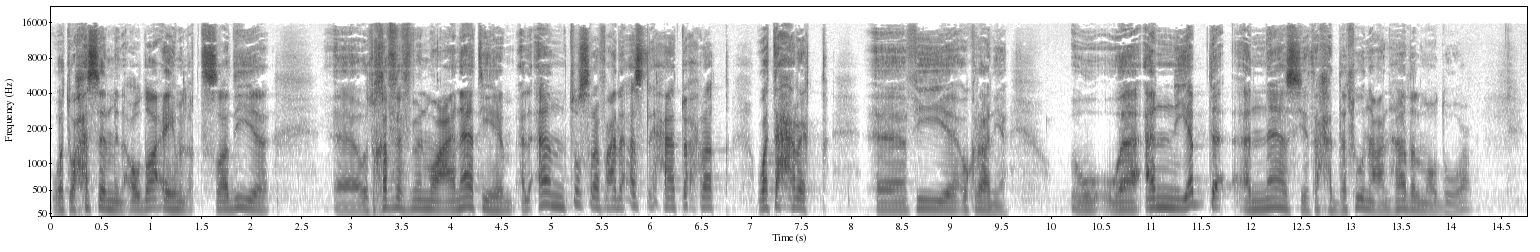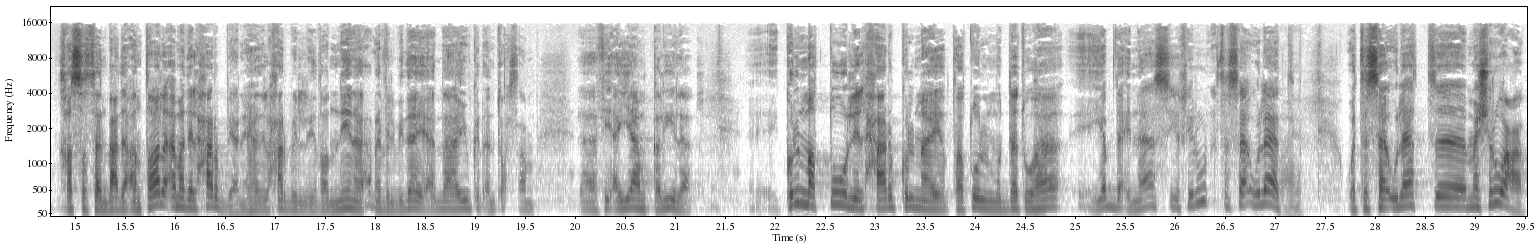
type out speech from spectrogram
وتحسن من أوضاعهم الاقتصادية آه، وتخفف من معاناتهم. الآن تصرف على أسلحة تحرق وتحرق آه، في أوكرانيا. وأن يبدأ الناس يتحدثون عن هذا الموضوع خاصة بعد أن طال أمد الحرب يعني هذه الحرب اللي ظنينا إحنا في البداية أنها يمكن أن تحسم آه، في أيام قليلة. كل ما تطول الحرب كل ما تطول مدتها يبدأ الناس يثيرون تساؤلات. وتساؤلات آه، مشروعة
